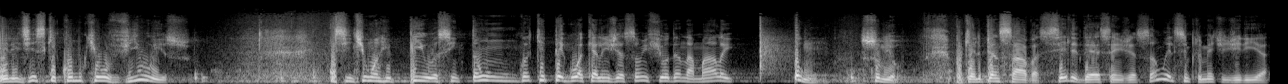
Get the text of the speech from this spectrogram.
Ele disse que, como que ouviu isso, e sentiu um arrepio assim, tão. que pegou aquela injeção, enfiou dentro da mala e. pum! sumiu. Porque ele pensava: se ele desse a injeção, ele simplesmente diria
